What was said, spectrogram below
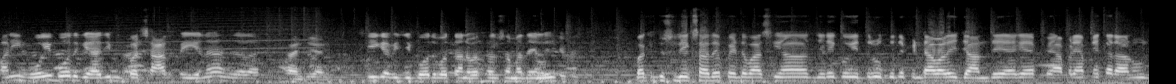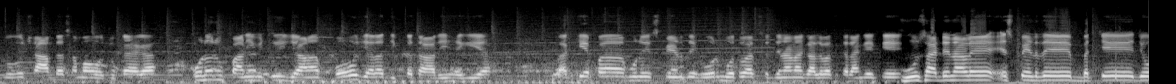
ਪਾਣੀ ਹੋ ਹੀ ਬਹੁਤ ਗਿਆ ਜੀ ਬਰਸਾਤ ਪਈ ਹੈ ਨਾ ਜ਼ਿਆਦਾ। ਹਾਂਜੀ ਹਾਂਜੀ। ਠੀਕ ਹੈ ਵੀਰ ਜੀ ਬਹੁਤ ਬਹੁਤ ਧੰਨਵਾਦ ਸਾਨੂੰ ਸਮਾਂ ਦੇਣ ਲਈ। ਬਾਕੀ ਤੁਸੀਂ ਦੇਖ ਸਕਦੇ ਹੋ ਪਿੰਡ ਵਾਸੀਆਂ ਜਿਹੜੇ ਕੋਈ ਇੱਧਰ ਉੱਧਰ ਦੇ ਪਿੰਡਾਂ ਵਾਲੇ ਜਾਂਦੇ ਹੈਗੇ ਆਪਣੇ ਆਪਣੇ ਘਰਾਂ ਨੂੰ ਜੋ ਸ਼ਾਮ ਦਾ ਸਮਾਂ ਹੋ ਚੁੱਕਾ ਹੈਗਾ ਉਹਨਾਂ ਨੂੰ ਪਾਣੀ ਵਿੱਚ ਵੀ ਜਾਣਾ ਬਹੁਤ ਜ਼ਿਆਦਾ ਦਿੱਕਤ ਆ ਰਹੀ ਹੈਗੀ ਆ। ਬਾਕੀ ਆਪਾਂ ਹੁਣ ਇਸ ਪਿੰਡ ਦੇ ਹੋਰ ਮੋਤਵਾਰ ਸੱਜਣਾ ਨਾਲ ਗੱਲਬਾਤ ਕਰਾਂਗੇ ਕਿ ਹੁਣ ਸਾਡੇ ਨਾਲ ਇਸ ਪਿੰਡ ਦੇ ਬੱਚੇ ਜੋ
